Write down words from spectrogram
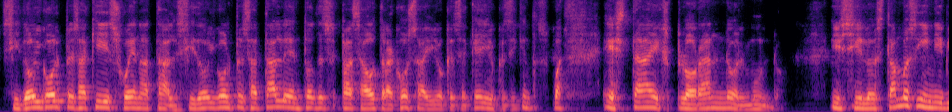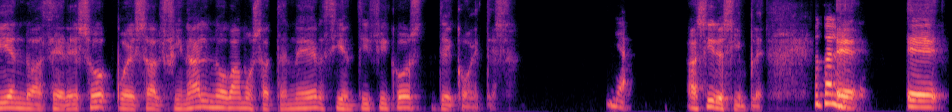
Si doy golpes aquí, suena tal. Si doy golpes a tal, entonces pasa otra cosa, y yo qué sé qué, yo qué sé qué. Entonces, está explorando el mundo. Y si lo estamos inhibiendo a hacer eso, pues al final no vamos a tener científicos de cohetes. Ya, Así de simple. totalmente. Eh, eh,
